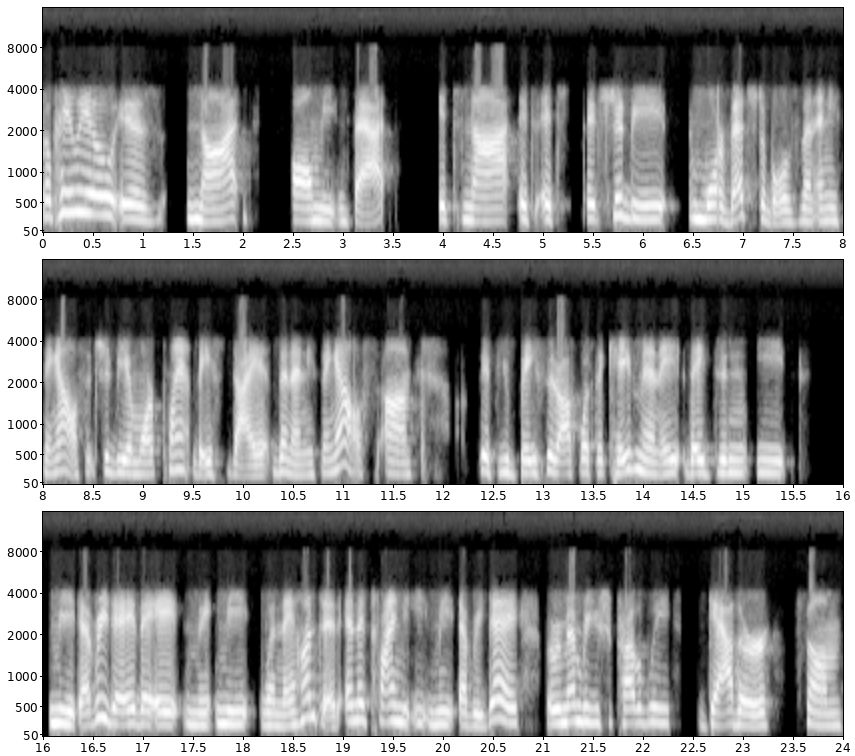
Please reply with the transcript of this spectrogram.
so paleo is not all meat and fat it's not it's it's it should be more vegetables than anything else it should be a more plant-based diet than anything else um, if you base it off what the cavemen ate they didn't eat meat every day. They ate meat when they hunted. And it's fine to eat meat every day, but remember, you should probably gather some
